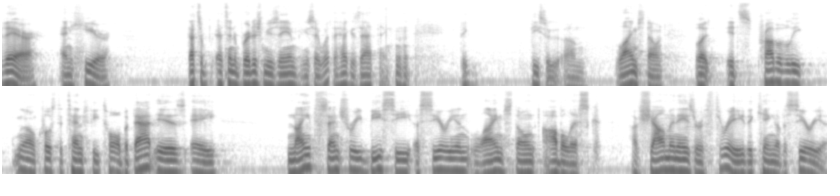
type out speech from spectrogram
there and here, that's, a, that's in a British museum. You say, what the heck is that thing? big piece of um, limestone. But it's probably well, close to 10 feet tall. But that is a 9th century BC Assyrian limestone obelisk of Shalmaneser III, the king of Assyria.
